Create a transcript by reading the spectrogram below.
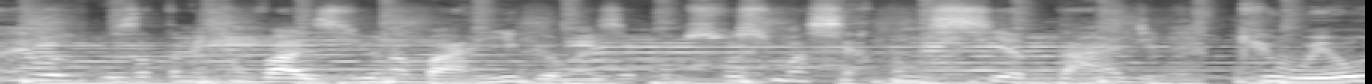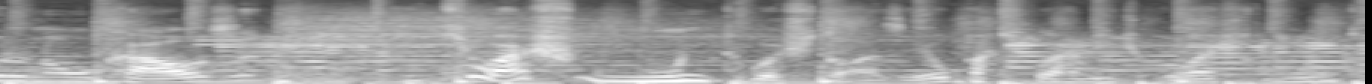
Não é exatamente um vazio na barriga, mas é como se fosse uma certa ansiedade que o euro não causa e que eu acho muito gostosa. Eu, particularmente, gosto muito.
